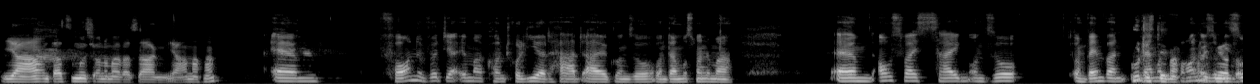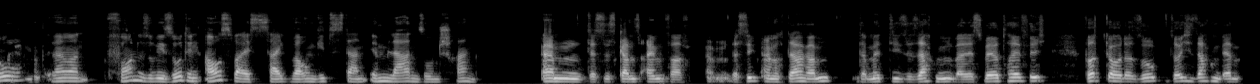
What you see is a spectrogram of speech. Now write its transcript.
ja, und dazu muss ich auch nochmal was sagen. Ja, mach mal. Ähm, vorne wird ja immer kontrolliert, Hartalk und so. Und da muss man immer ähm, Ausweis zeigen und so. Und wenn man, Gutes wenn man vorne sowieso, wenn man vorne sowieso den Ausweis zeigt, warum gibt es dann im Laden so einen Schrank? Ähm, das ist ganz einfach. Ähm, das liegt einfach daran, damit diese Sachen, weil es wird häufig, Wodka oder so, solche Sachen werden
